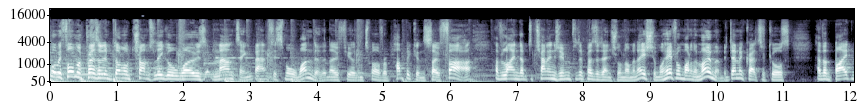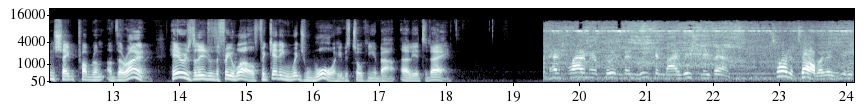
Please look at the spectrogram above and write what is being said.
Well, with former President Donald Trump's legal woes mounting, perhaps it's small wonder that no fewer than 12 Republicans so far have lined up to challenge him for the presidential nomination. We'll hear from one in a moment, but Democrats, of course, have a Biden shaped problem of their own. Here is the leader of the free world forgetting which war he was talking about earlier today. Has Vladimir Putin been weakened by recent events? It's hard to tell, but he's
